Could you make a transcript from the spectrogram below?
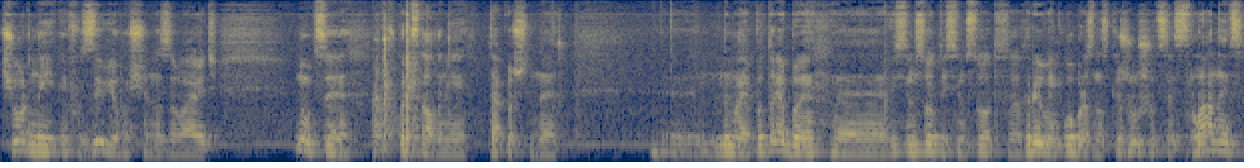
чорний, ефузив його ще називають. Ну, це в представленні також не, е, немає потреби. Е, 800 і 700 гривень, образно скажу, що це сланець,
